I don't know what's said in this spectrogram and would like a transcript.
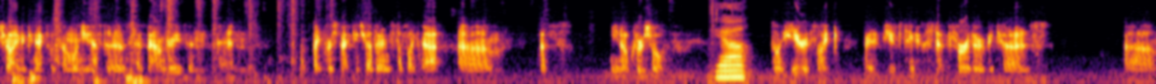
trying to connect with someone, you have to set boundaries and, and like respect each other and stuff like that. Um, that's, you know, crucial. Yeah. So here it's like you have to take it a step further because um,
